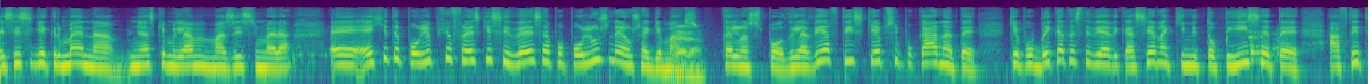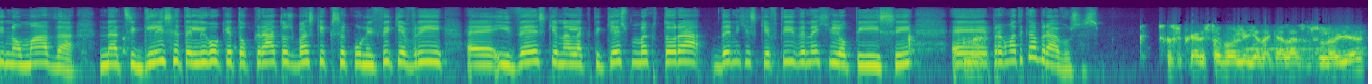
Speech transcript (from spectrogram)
εσείς συγκεκριμένα, μιας και μιλάμε μαζί σήμερα, ε, έχετε πολύ πιο φρέσκες ιδέες από πολλούς νέους σαν και εμάς. Βέβαια. Θέλω να σας πω. Δηλαδή, αυτή η σκέψη που κάνατε και που μπήκατε στη διαδικασία να κινητοποιήσετε αυτή την ομάδα, να τσιγκλίσετε λίγο και το κράτος, μπας και ξεκουνηθεί και βρει ε, ιδέες και εναλλακτικές που μέχρι τώρα δεν είχε σκεφτεί ή δεν έχει υλοποιήσει. Ε, Πραγματικά μπράβο σας. Σας ευχαριστώ πολύ για τα καλά σας λόγια.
